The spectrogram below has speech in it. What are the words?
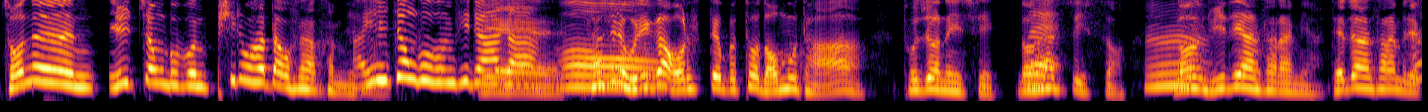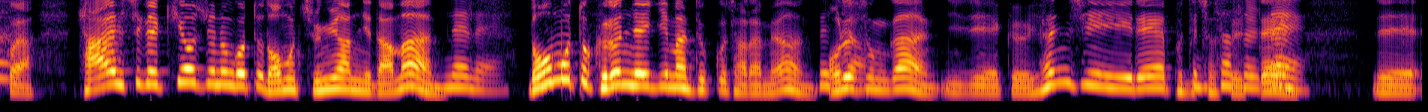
저는 일정 부분 필요하다고 생각합니다. 아, 일정 부분 필요하다. 예. 어. 사실 우리가 어렸을 때부터 너무 다 도전 의식, 넌 네. 할수 있어, 음. 넌 위대한 사람이야, 대단한 사람이 될 거야. 자의식을 키워주 는 것도 너무 중요합니다만 네네. 너무 또 그런 얘기만 듣고 자라면 그쵸. 어느 순간 이제 그 현실에 부딪혔을, 때, 때. 이제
